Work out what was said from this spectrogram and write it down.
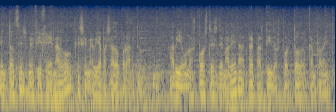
Entonces me fijé en algo que se me había pasado por alto. Había unos postes de madera repartidos por todo el campamento.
